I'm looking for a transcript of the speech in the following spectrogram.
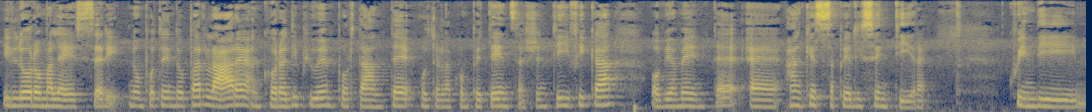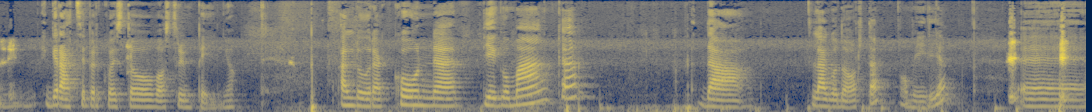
il loro malessere, non potendo parlare ancora di più è importante, oltre alla competenza scientifica, ovviamente, eh, anche saperli sentire. quindi grazie per questo vostro impegno. Allora, con Diego Manca da Lago d'Orta, Omelia, eh,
